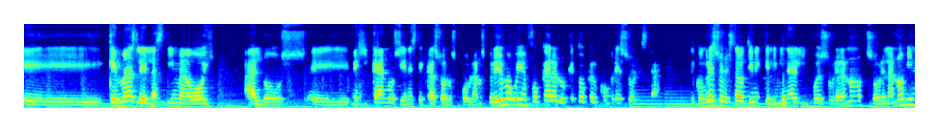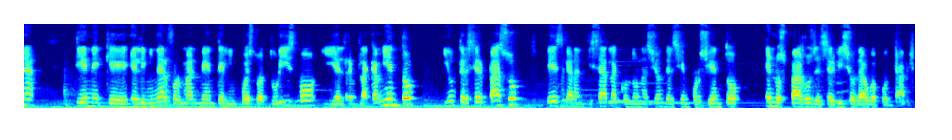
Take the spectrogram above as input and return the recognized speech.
eh, que más le lastima hoy a los eh, mexicanos y en este caso a los poblanos. Pero yo me voy a enfocar a lo que toca el Congreso del Estado. El Congreso del Estado tiene que eliminar el impuesto sobre la, nómina, tiene que eliminar formalmente el impuesto al turismo y el reemplacamiento. Y un tercer paso es garantizar la condonación del 100% en los pagos del servicio de agua potable.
